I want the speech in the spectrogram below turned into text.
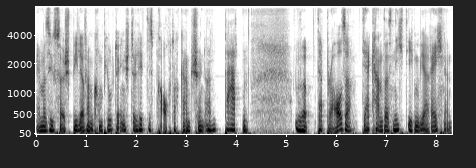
Wenn man sich so ein Spiel auf einem Computer installiert, das braucht auch ganz schön an Daten. Nur der Browser, der kann das nicht irgendwie errechnen.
